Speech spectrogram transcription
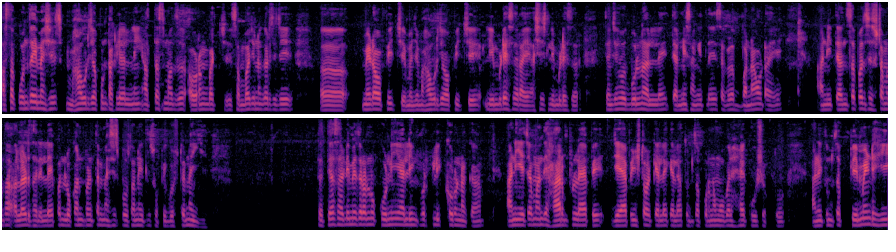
असा कोणताही मेसेज महाऊर्जाकडून टाकलेला नाही. आत्ताच माझं औरंगाबादचे संभाजीनगरचे जे मेडा ऑफिसचे म्हणजे महाऊर्जा ऑफिसचे लिंबडे सर आहे आशिष लिंबडे सर त्यांच्यासोबत बोलणं आलेलं आहे. त्यांनी सांगितलं हे सगळं बनावट आहे आणि त्यांचं पण सिस्टम आता अलर्ट झालेलं आहे पण लोकांपर्यंत मेसेज पोहोचवणं इतकी सोपी गोष्ट नाही आहे तर त्यासाठी मित्रांनो कोणी या लिंकवर क्लिक करू नका आणि याच्यामध्ये हार्मफुल ॲप आहे. जे ॲप इन्स्टॉल केल्या केल्या तुमचा पूर्ण मोबाईल हॅक होऊ शकतो आणि तुमचं पेमेंटही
